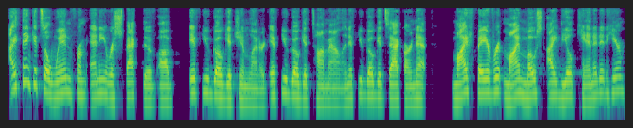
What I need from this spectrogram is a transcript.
I think it's a win from any respective of if you go get Jim Leonhard, if you go get Tom Allen, if you go get Zach Arnett. My favorite, my most ideal candidate here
